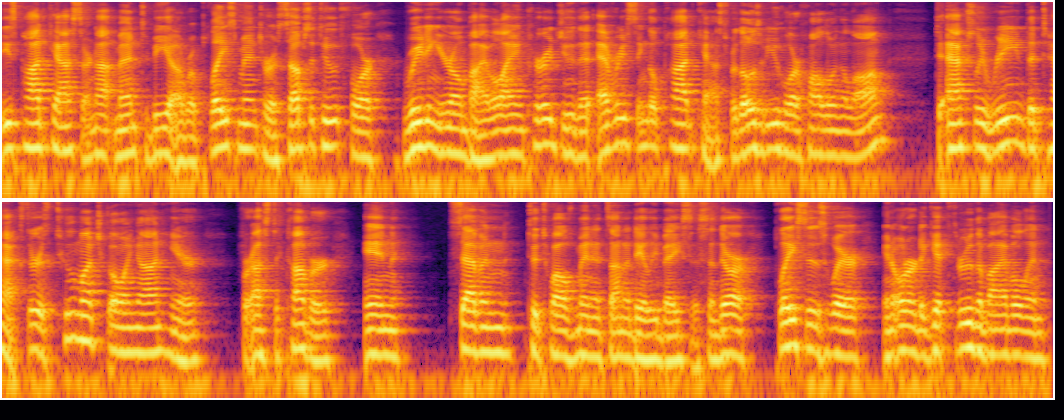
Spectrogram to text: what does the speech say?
These podcasts are not meant to be a replacement or a substitute for reading your own Bible. I encourage you that every single podcast, for those of you who are following along, to actually read the text. There is too much going on here for us to cover in seven to 12 minutes on a daily basis. And there are places where, in order to get through the Bible in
